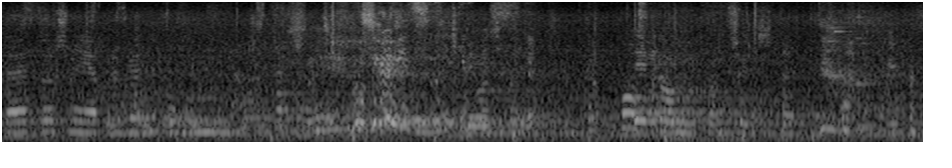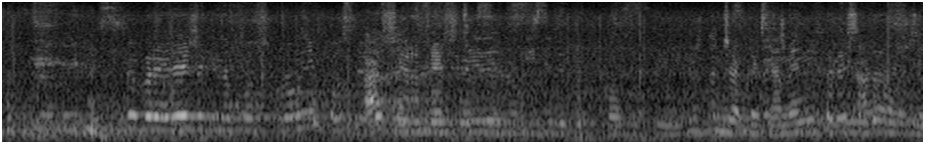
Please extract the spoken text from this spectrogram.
Да, точно, я преврете по По-скромни панчета. Добре, режа ги на по-скромни, после... Аз ще разрежа ти да изидете по Чакай, сега мен ми хареса да режа.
